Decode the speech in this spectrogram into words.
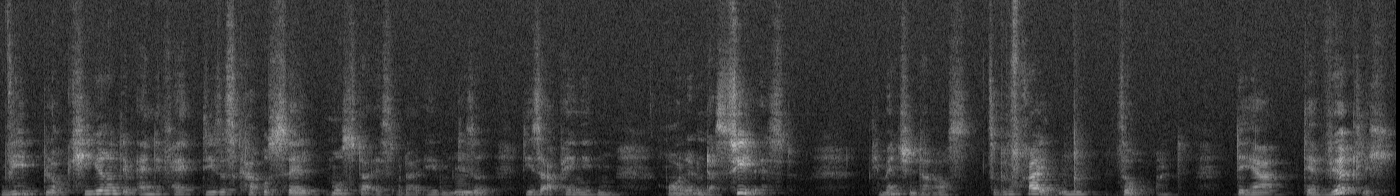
wie blockierend im Endeffekt dieses Karussellmuster ist oder eben mhm. diese, diese abhängigen Rollen. Und das Ziel ist, die Menschen daraus zu befreien. Mhm. So, und der, der wirklich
